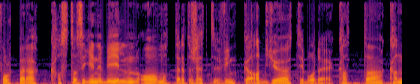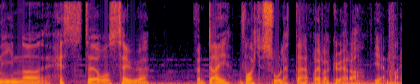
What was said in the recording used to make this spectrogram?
Folk bare kasta seg inn i bilen og måtte rett og slett vinke adjø til både katter, kaniner, hester og sauer. For de var ikke så lette å evakuere i en fei.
